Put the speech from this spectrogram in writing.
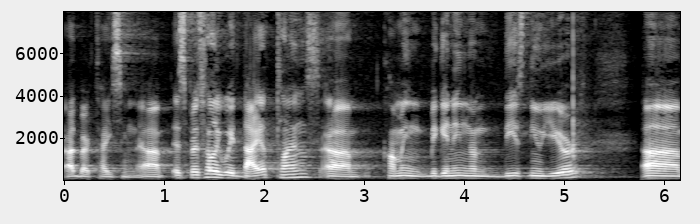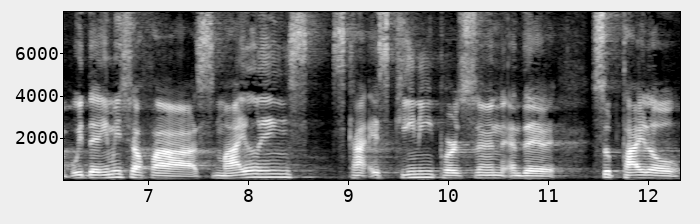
advertising, uh, especially with diet plans um, coming beginning on this new year, uh, with the image of a smiling, skinny person and the subtitle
